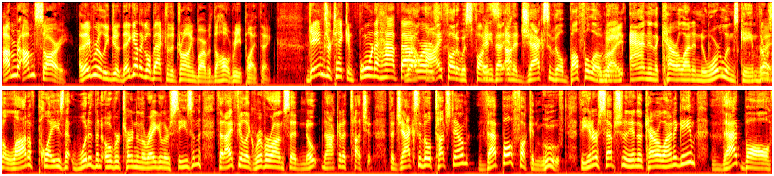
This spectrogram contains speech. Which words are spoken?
I'm, I'm sorry. They really do. They got to go back to the drawing board with the whole replay thing. Games are taking four and a half hours. Well, I thought it was funny It's- that in the Jacksonville Buffalo game Right. and in the Carolina New Orleans game, there was a lot of plays that would have been overturned in the regular season that I feel like Riveron said, nope, not going to touch it. The Jacksonville touchdown, that ball fucking moved. The interception at the end of the Carolina game, that ball,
